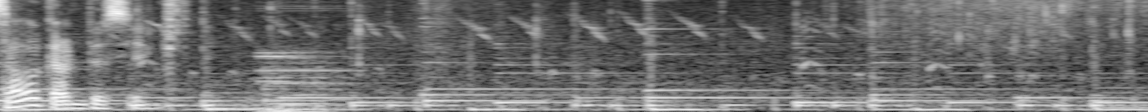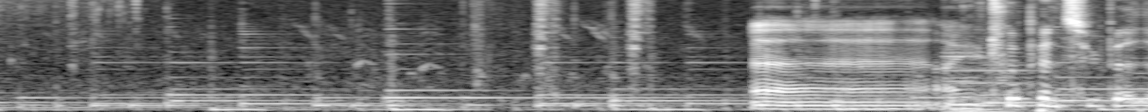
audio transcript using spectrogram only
Das dauert gerade ein bisschen. Äh, ein Tulpenzwiebel.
